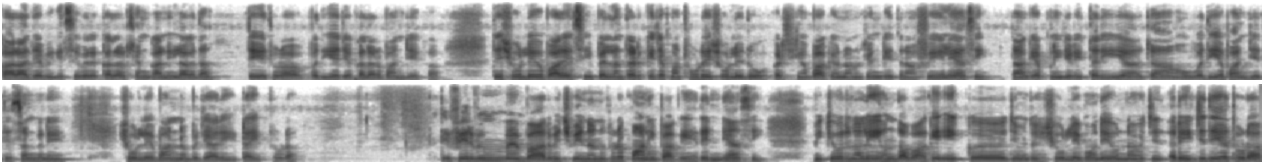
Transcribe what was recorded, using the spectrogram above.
ਕਾਲਾ ਜਿਹਾ ਵੀ ਕਿਸੇ ਵੇਲੇ ਕਲਰ ਚੰਗਾ ਨਹੀਂ ਲੱਗਦਾ। ਅਤੇ ਥੋੜ੍ਹਾ ਵਧੀਆ ਜਿਹਾ ਕਲਰ ਬਣ ਜਾਏਗਾ। ਅਤੇ ਛੋਲੇ ਉਬਾਲੇ ਸੀ। ਪਹਿਲਾਂ ਤੜਕੇ 'ਚ ਆਪਾਂ ਥੋੜ੍ਹੇ ਛੋਲੇ ਦੋ ਕੜਛੀਆਂ ਪਾ ਕੇ ਉਹਨਾਂ ਨੂੰ ਚੰਗੀ ਤਰ੍ਹਾਂ ਫੇ ਲਿਆ ਸੀ ਤਾਂ ਕਿ ਆਪਣੀ ਜਿਹੜੀ ਤਰੀ ਆ ਜਾਂ ਉਹ ਵਧੀਆ ਬਣ ਜੇ ਅਤੇ ਸੰਘਣੇ ਛੋਲੇ ਬਣਨ ਬਜ਼ਾਰੀ ਟਾਈਪ ਥੋੜ੍ਹਾ। ਅਤੇ ਫਿਰ ਵੀ ਮੈਂ ਬਾਅਦ ਵਿੱਚ ਵੀ ਇਹਨਾਂ ਨੂੰ ਥੋੜ੍ਹਾ ਪਾਣੀ ਪਾ ਕੇ ਰਿੰਨ੍ਹਿਆ ਸੀ ਵੀ ਕਿ ਉਹਦੇ ਨਾਲ ਇਹ ਹੁੰਦਾ ਵਾ ਕਿ ਇੱਕ ਜਿਵੇਂ ਤੁਸੀਂ ਛੋਲੇ ਪਾਉਂਦੇ ਉਹਨਾਂ ਵਿੱਚ ਰਿੱਝਦੇ ਆ ਥੋੜ੍ਹਾ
